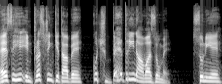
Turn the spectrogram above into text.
ऐसी ही इंटरेस्टिंग किताबें कुछ बेहतरीन आवाजों में। सुनिए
